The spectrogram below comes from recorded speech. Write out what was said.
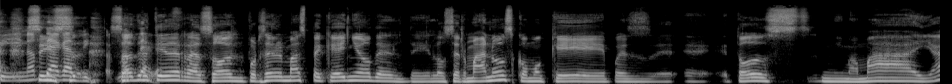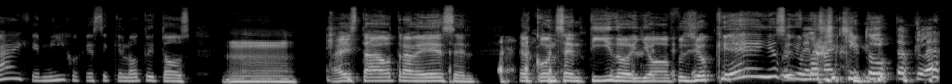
Sí, no te hagas, Víctor. Sandra tiene razón, por ser el más pequeño de, de los hermanos, como que, pues, eh, eh, todos, mi mamá, y ay, que mi hijo, que este y que el otro, y todos, mmm, Ahí está otra vez el, el consentido y yo, pues yo qué, yo soy pues el más, chiquito. claro.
